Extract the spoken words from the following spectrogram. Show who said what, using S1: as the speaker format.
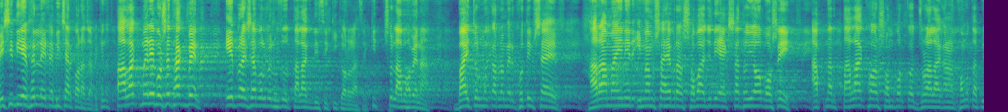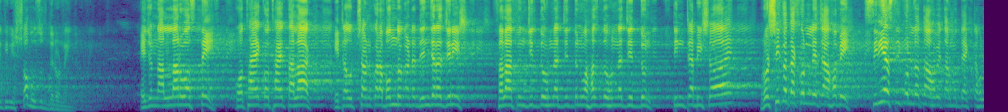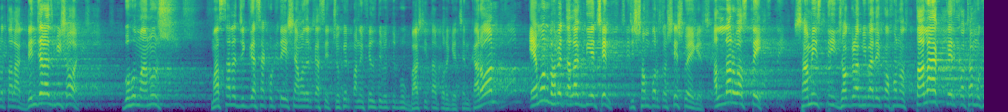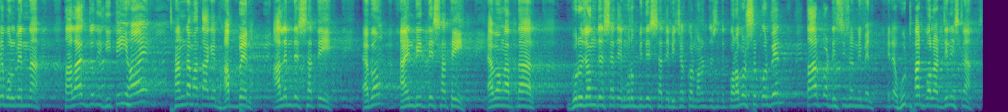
S1: বেশি দিয়ে ফেললে এটা বিচার করা যাবে। কিন্তু তালাক মেরে বসে থাকবেন, এরপর এসে বলবেন, হুজুর, তালাক দিছি, কি করার আছে? কিচ্ছু লাভ হবে না। বাইতুল মোকাররমের খতিব সাহেব হারামাইনের ইমাম সাহেবরা সবাই যদি একসাথে হইয়াও বসে, আপনার তালাক হওয়ার সম্পর্ক জোড়া লাগানোর ক্ষমতা পৃথিবীর সব হুজুরদেরও নেই। এই জন্য আল্লাহর ওয়াস্তে কথায় কথায় তালাক, এটা উচ্চারণ করা বন্ধ করা ডেঞ্জারাস জিনিস। সালাফুন জিদ্দুহুন্না জিদ্দুন ও হাজদুহুন্না জিদ্দুন তিনটা বিষয় রসিকতা করলে যা হবে সিরিয়াসলি করলে তা হবে, তার মধ্যে একটা হলো তালাক। ডেঞ্জারাস বিষয়। বহু মানুষ মাসালা জিজ্ঞাসা করতে এসে আমাদের কাছে চোখের পানি ফেলতে ফেলতে বুক বাসি তারপরে গেছেন। কারণ এমন ভাবে তালাক দিয়েছেন যে সম্পর্ক শেষ হয়ে গেছে। আল্লাহর ওয়াস্তে স্বামী স্ত্রী ঝগড়া বিবাদে কখনো তালাকের কথা মুখে বলবেন না। তালাক যদি দিতেই হয়, ঠান্ডা মাথা আগে ভাববেন। আলেমদের সাথে এবং আইনবিদদের সাথে এবং আপনার গুরুজনদের সাথে, মুরব্বীদের সাথে, বিচক্ষণ মানুষদের সাথে পরামর্শ করবেন, তারপর ডিসিশন নেবেন। এটা হুটহাট বলার জিনিস না।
